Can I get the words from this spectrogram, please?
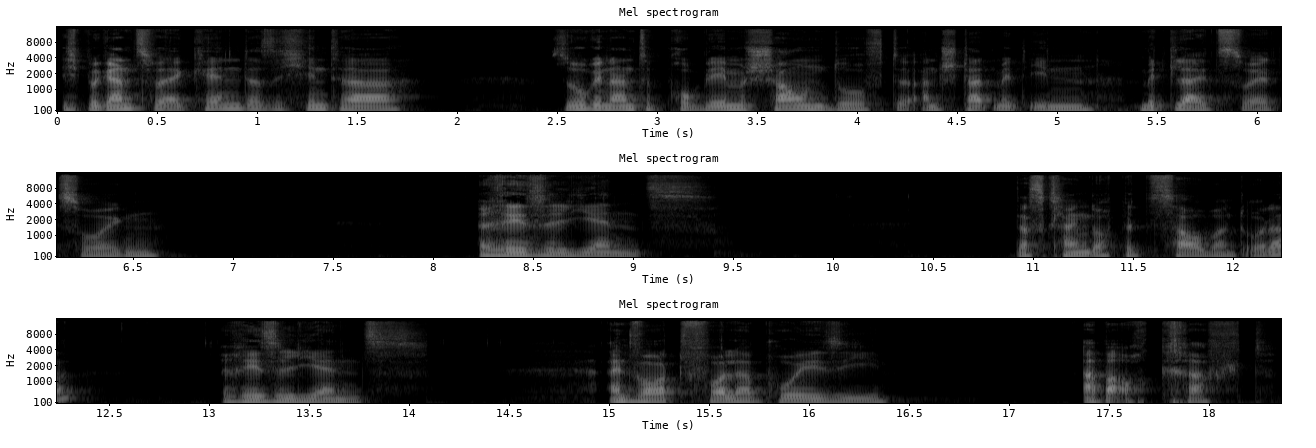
Ich begann zu erkennen, dass ich hinter sogenannte Probleme schauen durfte, anstatt mit ihnen Mitleid zu erzeugen. Resilienz. Das klang doch bezaubernd, oder? Resilienz. Ein Wort voller Poesie, aber auch Kraft.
